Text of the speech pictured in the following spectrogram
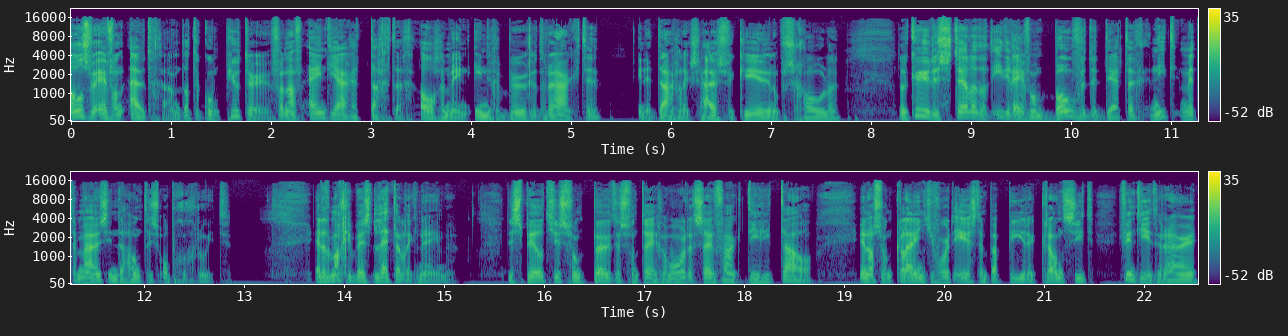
Als we ervan uitgaan dat de computer vanaf eind jaren 80 algemeen ingeburgerd raakte... in het dagelijks huisverkeer en op scholen... dan kun je dus stellen dat iedereen van boven de 30 niet met de muis in de hand is opgegroeid. En dat mag je best letterlijk nemen. De speeltjes van peuters van tegenwoordig zijn vaak digitaal. En als zo'n kleintje voor het eerst een papieren krant ziet... vindt hij het raar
